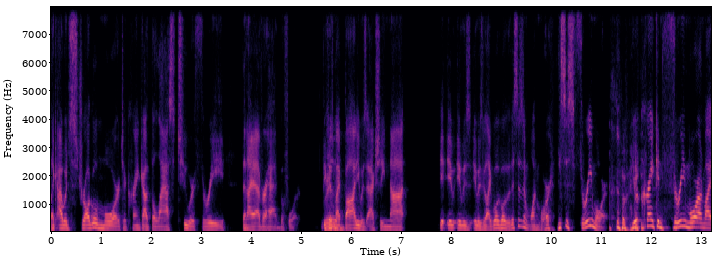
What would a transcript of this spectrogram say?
Like I would struggle more to crank out the last two or three than I ever had before because Really? my body was actually not it, it, it was it was like whoa, whoa this isn't one more. This is three more. You're cranking three more on my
